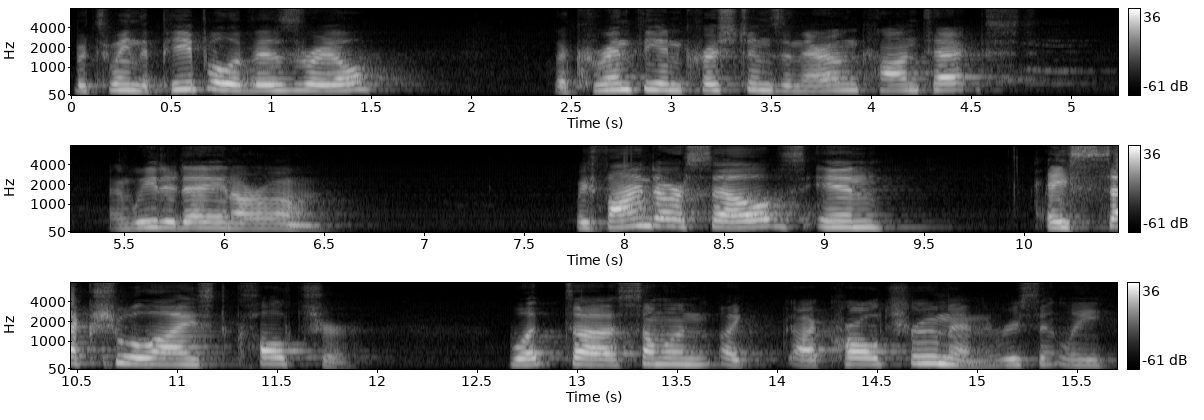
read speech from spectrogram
between the people of Israel, the Corinthian Christians in their own context, and we today in our own. We find ourselves in a sexualized culture. What uh, someone like uh, Carl Trueman recently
